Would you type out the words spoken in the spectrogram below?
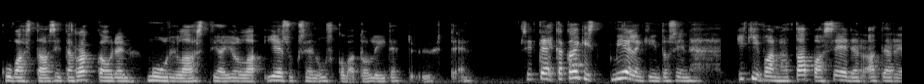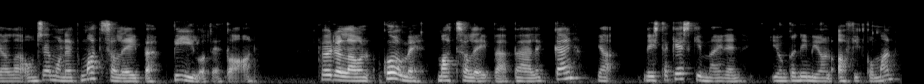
kuvastaa sitä rakkauden muurilaastia, jolla Jeesuksen uskovat on liitetty yhteen. Sitten ehkä kaikista mielenkiintoisin ikivanha tapa Seder-aterialla on semmoinen, että matsaleipä piilotetaan. Pöydällä on kolme matsaleipää päällekkäin ja niistä keskimmäinen, jonka nimi on afikoman,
